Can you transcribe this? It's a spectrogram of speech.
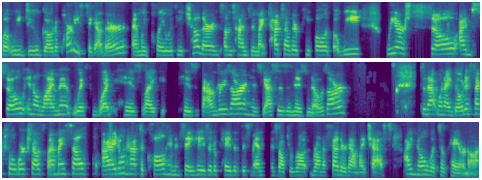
but we do go to parties together and we play with each other and sometimes we might touch other people but we we are so i'm so in alignment with what his like his boundaries are and his yeses and his nos are so that when i go to sexual workshops by myself i don't have to call him and say hey is it okay that this man is about to run, run a feather down my chest? I know what's okay or not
